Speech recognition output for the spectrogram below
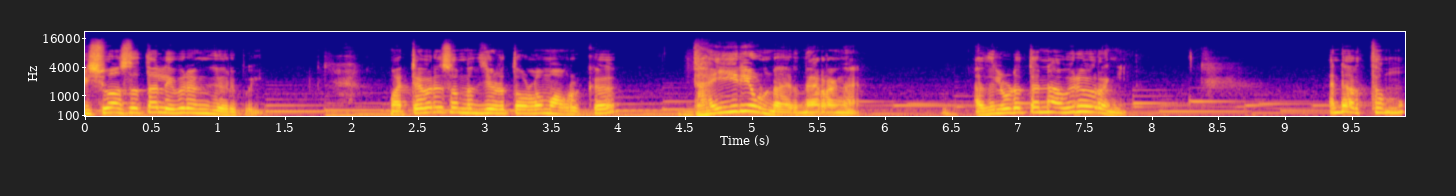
വിശ്വാസത്താൽ ഇവരങ്ങ് കയറിപ്പോയി. മറ്റവരെ സംബന്ധിച്ചിടത്തോളം അവർക്ക് ധൈര്യം ഉണ്ടായിരുന്നു ഇറങ്ങാൻ. അതിലൂടെ തന്നെ അവരും ഇറങ്ങി. എന്റെ അർത്ഥം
